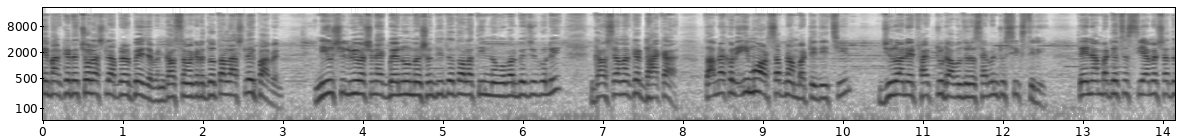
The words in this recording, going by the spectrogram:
এই মার্কেটে চলে আসলে আপনারা পেয়ে যাবেন। গাউসিয়া মার্কেটে দোতলা আসলেই পাবেন। নিউ শিল্পী বাসন এক বে নুন ম্যানশন দ্বিতীয়তলা তিন নম্বর বেজিগুলি গাউসিয়া মার্কেট ঢাকা। তো আমরা এখন ইমো হোয়াটসঅ্যাপ নাম্বারটি দিচ্ছি, zero one eight five two double zero seven two six three. তো এই নাম্বারটি হচ্ছে সিএমের সাথে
